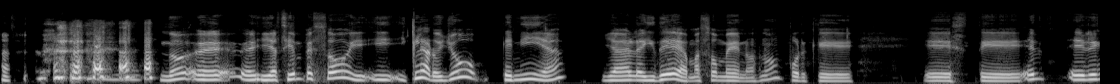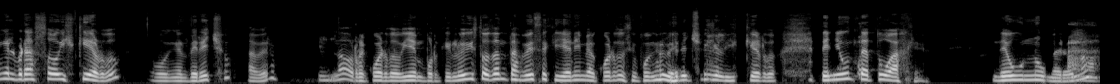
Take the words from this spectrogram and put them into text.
¿no? Eh, eh, y así empezó y, claro, yo tenía ya la idea más o menos, ¿no? Porque este, él, él en el brazo izquierdo o en el derecho, a ver. No recuerdo bien, porque lo he visto tantas veces que ya ni me acuerdo si fue en el derecho o en el izquierdo. Tenía un tatuaje de un número, ¿no?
